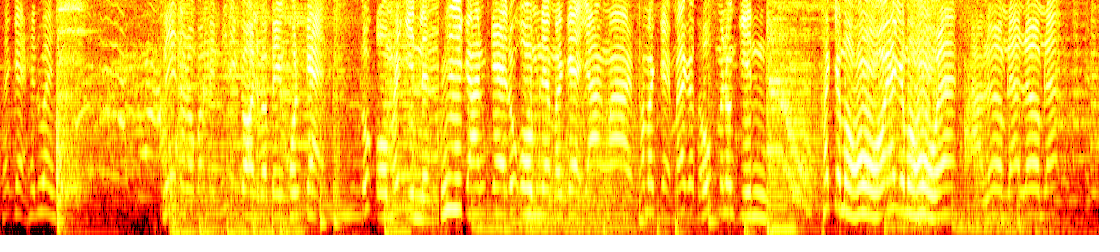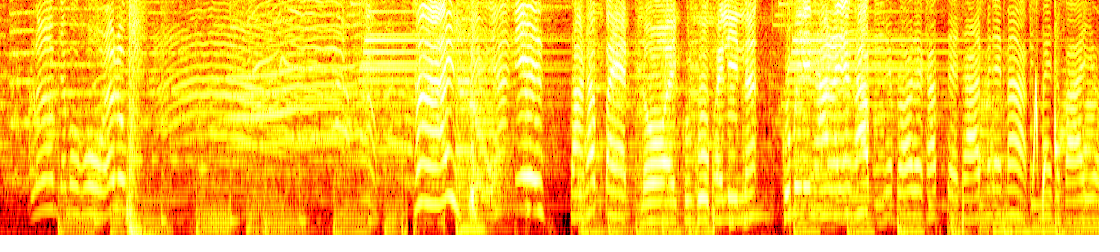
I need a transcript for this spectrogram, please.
ให้แกะให้ด้วย นี่ตกลงมาเป็นพิธีกรหรือมาเป็นคนแกะ ลูกอมให้กินเนี่ยวิธีการแกะลูกอมเนี่ยมันแกะยากมาก ถ้ามันแกะไม่ได้ก็ทุบไม่ต้องกิน ถ้าจะโมโหให้จะโมโหแล้วอ่าเริ่มแล้วเริ่มแล้วเริ่มจะโมโหแล้วลูกหายนี่ฮะนี่ทางทับแปดโดยคุณครูไพลินนะคุณไพลินทานอะไรยังครับเรียบร้อยเลยครับแต่ทานไม่ได้มากไม่สบายอยู่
